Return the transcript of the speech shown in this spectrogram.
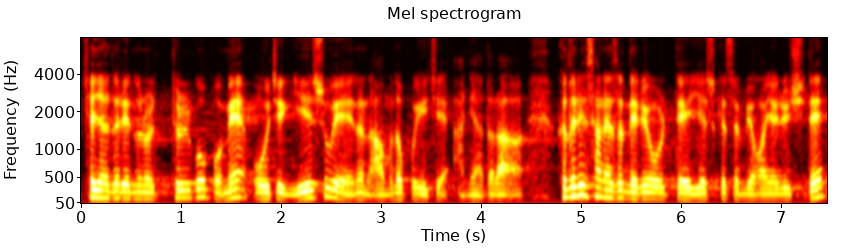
제자들의 눈을 들고 보매 오직 예수 외에는 아무도 보이지 아니하더라 그들이 산에서 내려올 때 예수께서 명하여 이르시되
